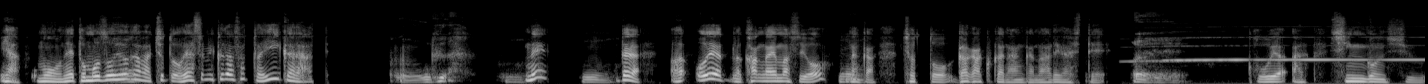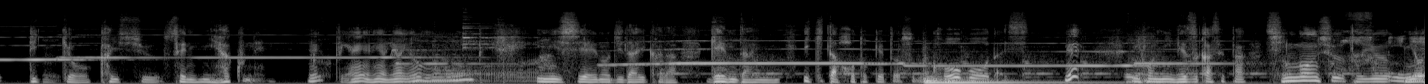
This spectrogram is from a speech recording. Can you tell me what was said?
いや、もうね、友蔵ヨガはちょっとお休みくださったらいいからって。うん。ね。うん。だから、あ俺らが考えますよ。うんなんか、ちょっと雅楽かなんかのあれがして、ええこうや、あ、真言宗、立教、改宗1200年。いにしえの時代から現代に生きた仏とする弘法大師。ね、日本に根付かせた真言宗という見教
